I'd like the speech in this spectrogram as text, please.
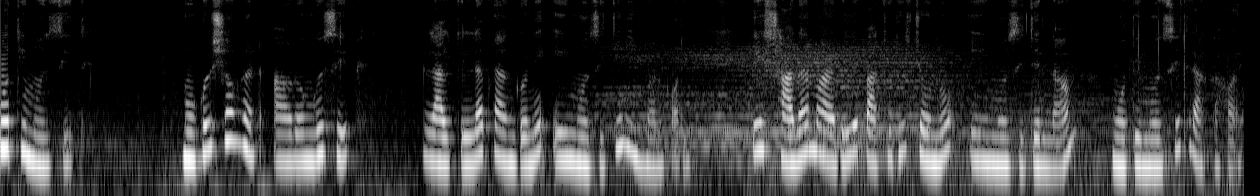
মতি মসজিদ। মুঘল সম্রাট আওরঙ্গজেব লালকেল্লা প্রাঙ্গণে এই মসজিদটি নির্মাণ করে। এই সাদা মার্বেলের পাথরের জন্য এই মসজিদের নাম মতি মসজিদ রাখা হয়।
